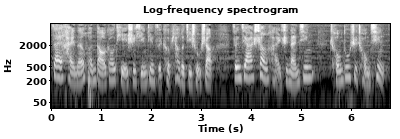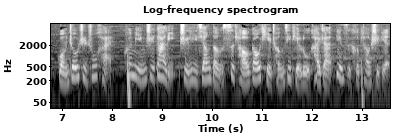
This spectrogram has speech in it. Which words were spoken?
在海南环岛高铁试行电子客票的基础上，增加上海至南京、成都至重庆、广州至珠海。昆明至大理至丽江等四条高铁城际铁路开展电子客票试点。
